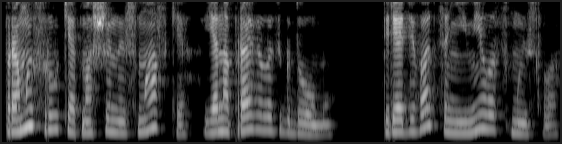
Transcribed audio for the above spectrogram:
Промыв руки от машины смазки, я направилась к дому. Переодеваться не имело смысла.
